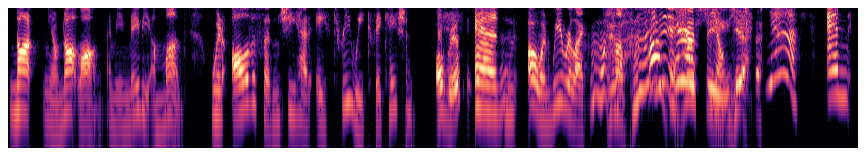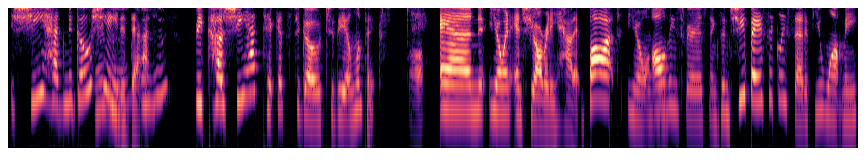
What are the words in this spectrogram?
not you know not long i mean maybe a month when all of a sudden she had a 3 week vacation Oh, really? And mm. oh, and we were like, wow, how dare she? You know, yeah, yeah. And she had negotiated mm-hmm, that mm-hmm. because she had tickets to go to the Olympics. Oh. And you know, and, and she already had it bought, you know, mm-hmm. all these various things. And she basically said, if you want me,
